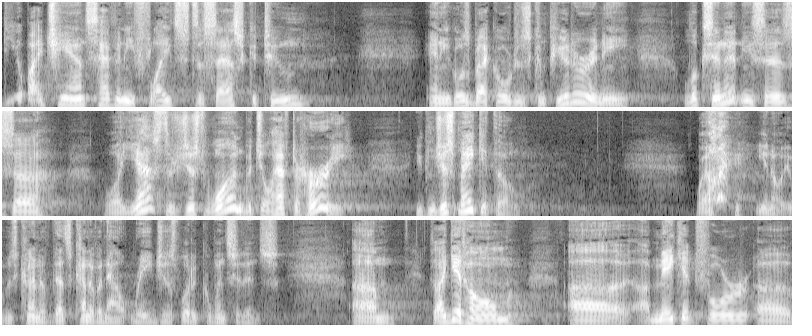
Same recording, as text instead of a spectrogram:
Do you by chance have any flights to Saskatoon? And he goes back over to his computer and he looks in it and he says, uh, Well, yes, there's just one, but you'll have to hurry. You can just make it, though. Well, you know, it was kind of, that's kind of an outrageous, what a coincidence. Um, so I get home, uh, I make it for uh,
